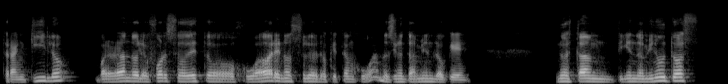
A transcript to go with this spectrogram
tranquilo, valorando el esfuerzo de estos jugadores, no solo de los que están jugando, sino también los que no están teniendo minutos,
